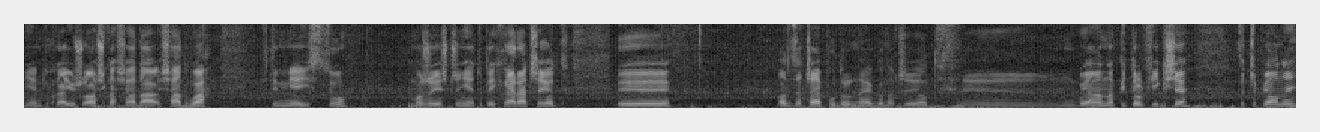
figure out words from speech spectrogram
nie wiem, tu chyba już ośka siada, siadła w tym miejscu. Może jeszcze nie, tutaj chyba raczej od, y, od zaczepu dolnego, znaczy od. y, bo ja mam na Pitolfixie zaczepiony.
